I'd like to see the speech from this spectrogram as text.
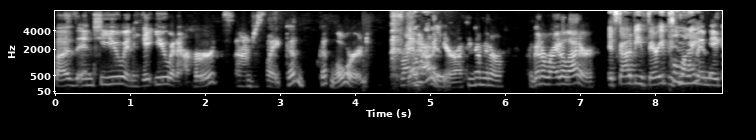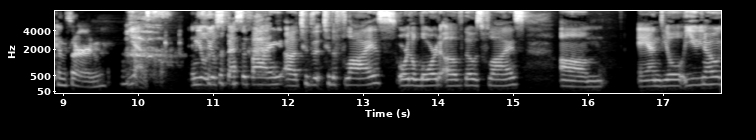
buzz into you and hit you and it hurts. And I'm just like, good, good lord. Write Get out of here. I think I'm gonna I'm gonna write a letter. It's gotta be very polite and may concern. Yes. And you'll you'll specify uh, to the to the flies or the lord of those flies. Um, and you'll you, you know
